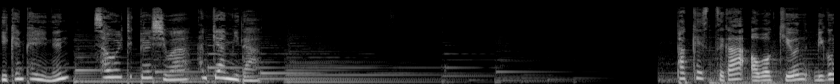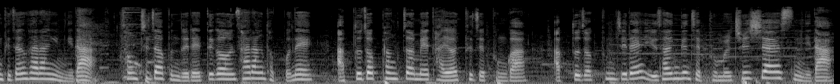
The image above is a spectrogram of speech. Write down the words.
이 캠페인은 서울특별시와 함께합니다. 팟캐스트가 어워 키운 미궁 대장사랑입니다. 청취자분들의 뜨거운 사랑 덕분에 압도적 평점의 다이어트 제품과 압도적 품질의 유산균 제품을 출시하였습니다.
